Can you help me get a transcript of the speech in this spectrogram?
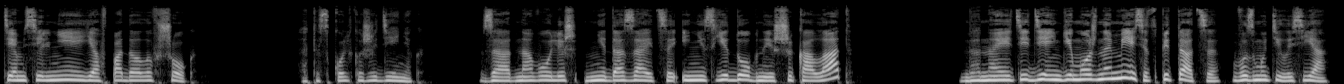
тем сильнее я впадала в шок. Это сколько же денег? За одного лишь недозайца и несъедобный шоколад? Да на эти деньги можно месяц питаться, возмутилась я.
